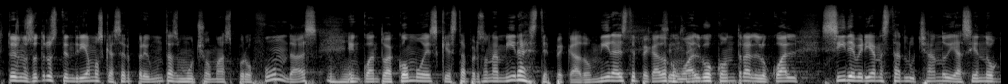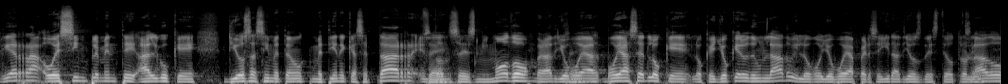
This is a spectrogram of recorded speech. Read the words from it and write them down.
Entonces nosotros tendríamos que hacer preguntas mucho más profundas en cuanto a cómo es que esta persona mira este pecado. Mira este pecado como algo contra lo cual sí deberían estar luchando y haciendo guerra o es simplemente algo que Dios así me, tengo, me tiene que aceptar. Entonces, ni modo ¿verdad? Yo voy, a, voy a hacer lo que, lo que yo quiero de un lado y luego yo voy a perseguir a Dios de este otro lado.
